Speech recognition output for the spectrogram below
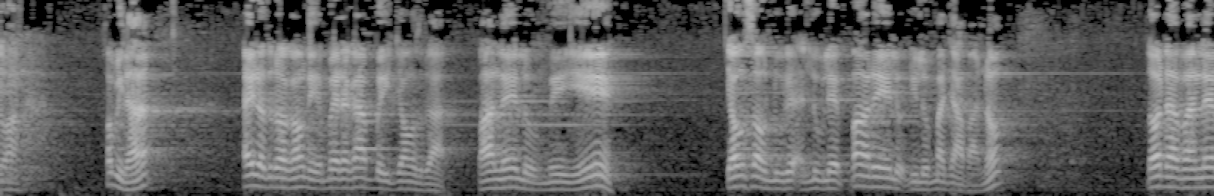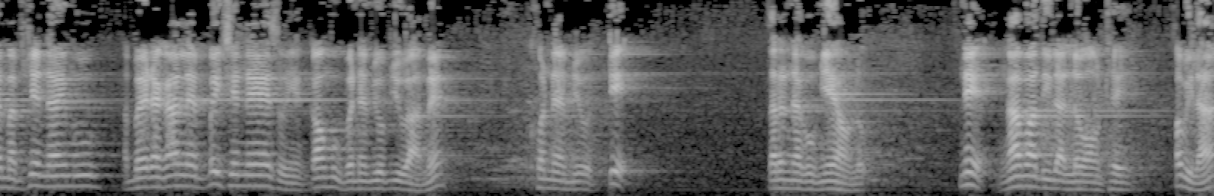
သွားတာဟုတ်ပြီလားအဲ့တော့သူတော်ကောင်းတွေအပေတကားပိတ်ကြောင်းဆိုတာဘာလဲလို့မေးရင်ကြောင်းဆောက်လူတဲ့အလှလဲပါတယ်လို့ဒီလိုမှတ်ကြပါနော်သောတာပန်လည်းမဖြစ်နိုင်ဘူးအပေတကားလည်းပိတ်ခြင်းတယ်ဆိုရင်ကောင်းမှုဘယ်နှမျိုးပြုရမလဲခုနှစ်မျိုးတစ် တရဏဂုမြဲအောင်လို့နှစ်ငါးပါးသီလလုံအောင်ထိန်းဟုတ်ပြီလား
